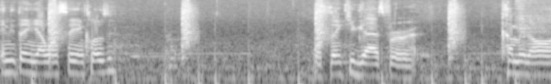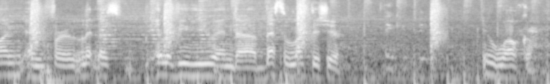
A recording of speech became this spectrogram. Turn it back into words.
anything y'all want to say in closing? Well, thank you guys for coming on and for letting us interview you, and uh, best of luck this year. You're welcome.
